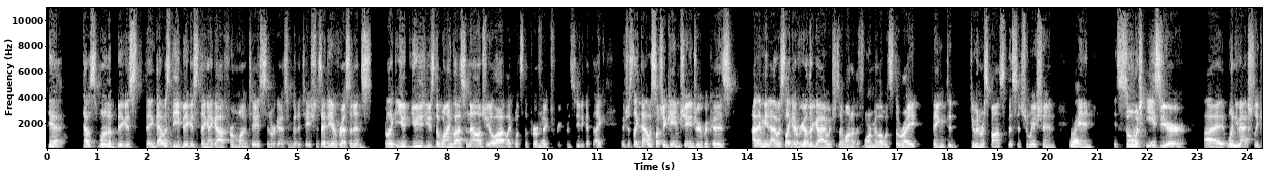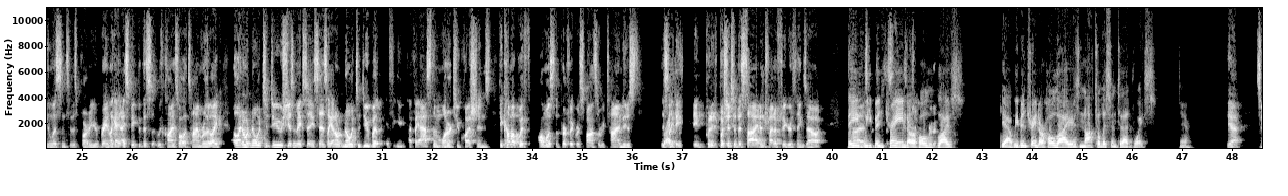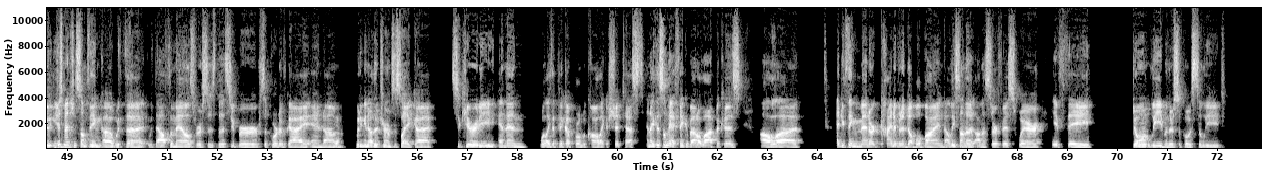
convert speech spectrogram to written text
Yeah, that was one of the biggest thing. That was the biggest thing I got from one taste in orgasmic meditation. This idea of resonance or like you you use the wine glass analogy a lot like what's the perfect yeah. frequency to get like it's just like that was such a game changer because I, I mean i was like every other guy which is i wanted the formula what's the right thing to do in response to this situation right and it's so much easier uh, when you actually can listen to this part of your brain. Like I, I, speak with this with clients all the time, where they're like, "Oh, I don't know what to do. She doesn't make any sense. Like I don't know what to do." But if you, if I ask them one or two questions, they come up with almost the perfect response every time. They just it's right. like they, they put it push it to the side and try to figure things out. They uh, we've been trained our whole lives. Yeah, we've been trained our whole lives not to listen to that voice. Yeah. Yeah. So you just mentioned something uh, with the with the alpha males versus the super supportive guy, and um, yeah. putting in other terms, it's like uh, security, and then what like the pickup world would call like a shit test. And like this is something I think about a lot because I'll uh I do think men are kind of in a double bind, at least on the on the surface, where if they don't lead when they're supposed to lead,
